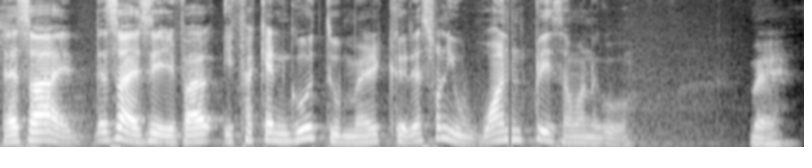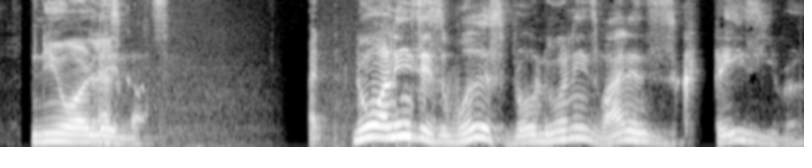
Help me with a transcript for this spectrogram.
That's why. That's why I say if I if I can go to America, there's only one place I want to go. where New Orleans. Alaska. New Orleans is worse, bro. New Orleans violence is crazy, bro.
